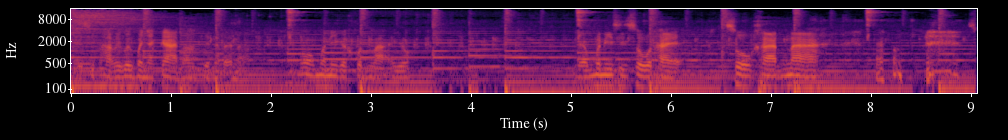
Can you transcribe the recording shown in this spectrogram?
เดี๋ยวสิพาไปเบิ่งบรรยากาศเนาะเป็นอะไรเนาะโอ้มันนี้กับคนหลายอยู่เดี๋ยวมันนี้สิโซไทยโซคาดนา โซ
